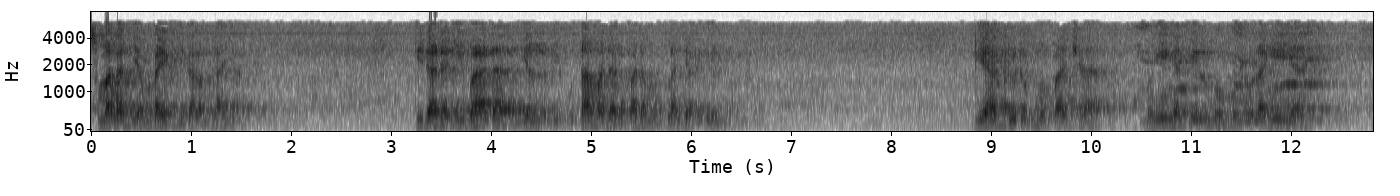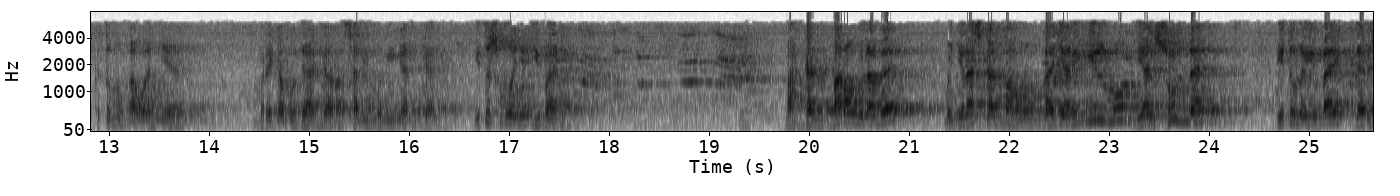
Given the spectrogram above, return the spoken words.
semangat yang baik di dalam belajar. Tidak ada ibadah yang lebih utama daripada mempelajari ilmu. Dia duduk membaca, mengingat ilmu, mengulanginya, ketemu kawannya, mereka mudakar, saling mengingatkan, itu semuanya ibadah. Bahkan para ulama menjelaskan bahwa mempelajari ilmu yang sunnah itu lebih baik dari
